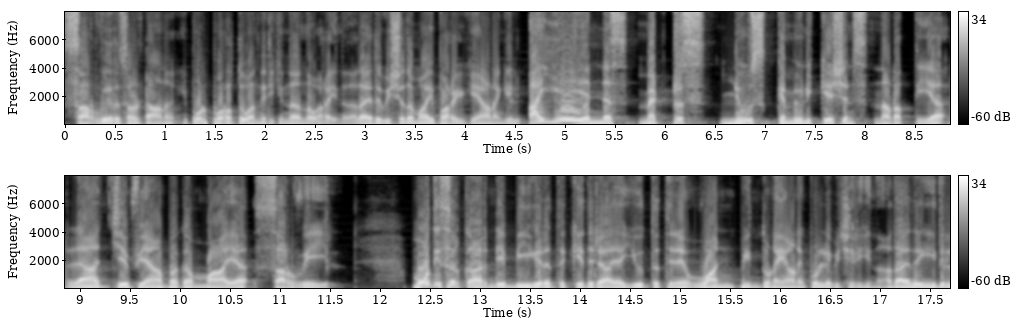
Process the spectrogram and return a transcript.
സർവേ റിസൾട്ടാണ് ഇപ്പോൾ പുറത്തു വന്നിരിക്കുന്നതെന്ന് പറയുന്നത്. അതായത് വിശദമായി പറയുകയാണെങ്കിൽ I A N S Matrize news communications നടത്തിയ രാജ്യവ്യാപകമായ സർവേയിൽ മോദി സർക്കാരിന്റെ ഭീകരതയ്ക്കെതിരായ യുദ്ധത്തിന് വൻ പിന്തുണയാണ് ഇപ്പോൾ ലഭിച്ചിരിക്കുന്നത്. അതായത് ഇതിൽ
